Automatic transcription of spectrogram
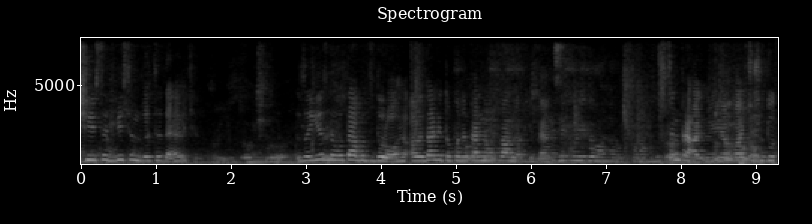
68-29. Заїздив отак от з дороги, але далі то по детальному плану архітектора. З якої дороги? З центральної я бачу, що тут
